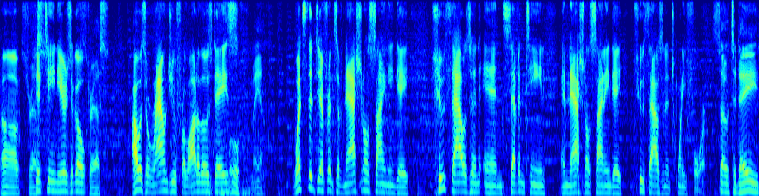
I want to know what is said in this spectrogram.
Uh, Stress. 15 years ago. Stress. I was around you for a lot of those days. Oh man. What's the difference of National Signing Day 2017 and National Signing Day 2024? So today,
